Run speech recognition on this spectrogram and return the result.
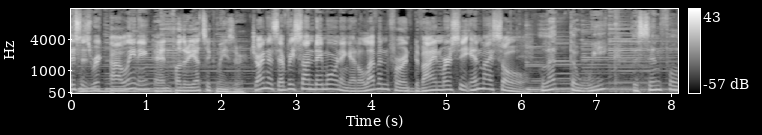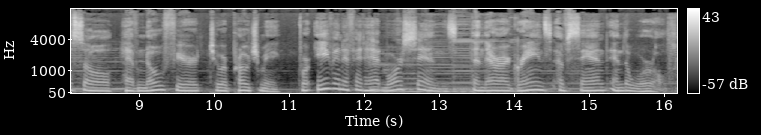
This is Rick Paolini and Father Yatsik Mazer. Join us every Sunday morning at 11 for Divine Mercy in My Soul. Let the weak, the sinful soul have no fear to approach me. For even if it had more sins than there are grains of sand in the world,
